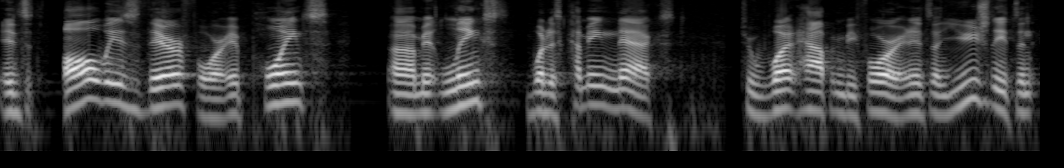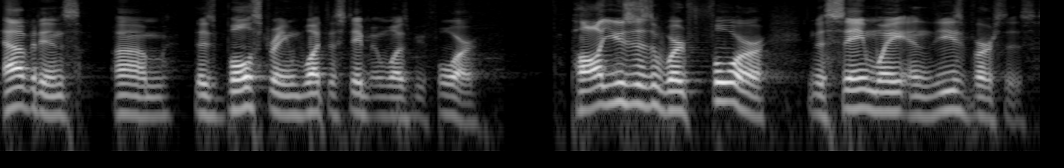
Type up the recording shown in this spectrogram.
It's always therefore. It points, um, it links what is coming next to what happened before. And it's a, usually it's an evidence um, that's bolstering what the statement was before. Paul uses the word for in the same way in these verses.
